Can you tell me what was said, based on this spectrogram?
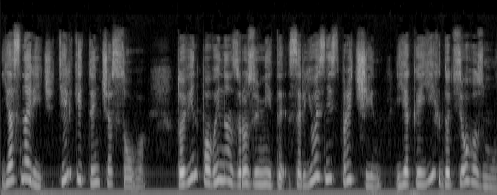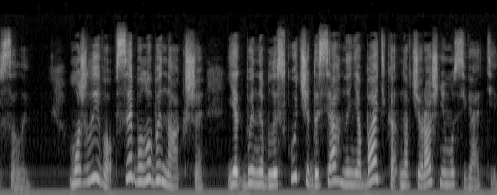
ясна річ, тільки тимчасово, то він повинен зрозуміти серйозність причин, які їх до цього змусили. Можливо, все було б інакше, якби не блискучі досягнення батька на вчорашньому святі.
